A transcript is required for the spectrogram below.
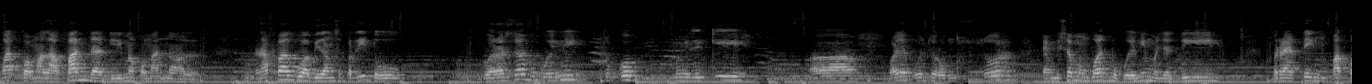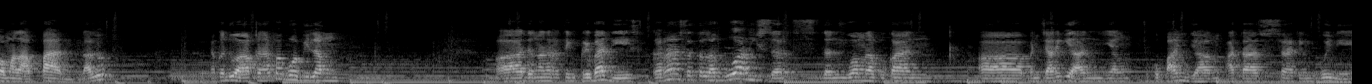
4,8 dan 5,0 kenapa gue bilang seperti itu gue rasa buku ini cukup memiliki uh, banyak unsur-unsur yang bisa membuat buku ini menjadi berating 4,8 lalu yang kedua kenapa gue bilang uh, dengan rating pribadi? Karena setelah gua research dan gua melakukan uh, pencarian yang cukup panjang atas rating buku ini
